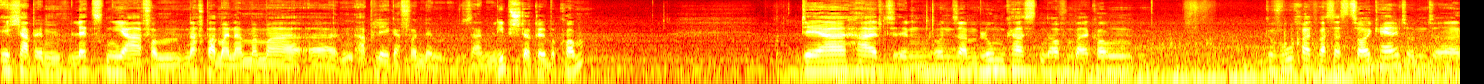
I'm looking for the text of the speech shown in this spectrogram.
Ich habe im letzten Jahr vom Nachbar meiner Mama äh, einen Ableger von dem, seinem Liebstöckel bekommen. Der hat in unserem Blumenkasten auf dem Balkon gewuchert, was das Zeug hält. Und äh,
